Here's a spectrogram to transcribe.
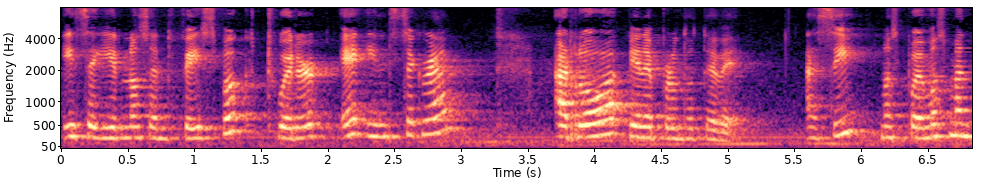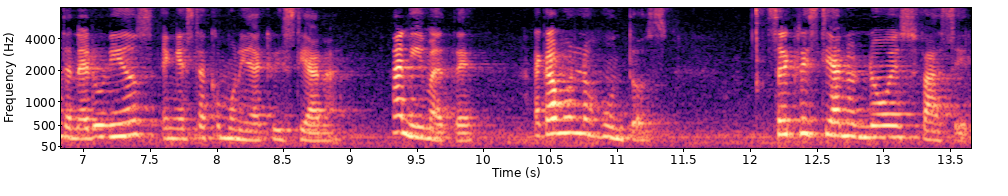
y seguirnos en Facebook, Twitter e Instagram, arroba viene pronto TV. Así nos podemos mantener unidos en esta comunidad cristiana. Anímate, hagámoslo juntos. Ser cristiano no es fácil,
